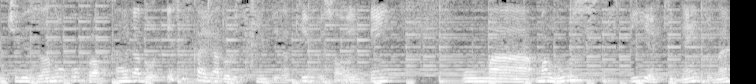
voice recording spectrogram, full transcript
utilizando o próprio carregador. Esses carregadores simples aqui, pessoal, ele tem uma, uma luz espia aqui dentro, né?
